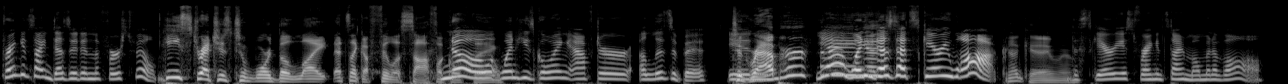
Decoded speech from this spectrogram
Frankenstein does it in the first film. He stretches toward the light. That's like a philosophical no, thing. when he's going after Elizabeth to in- grab her? Yeah, I when he guess- does that scary walk. Okay, well. The scariest Frankenstein moment of all.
